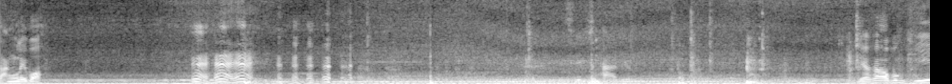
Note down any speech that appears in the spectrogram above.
สั่งเลยบ่แฮ่แฮ่แฮ่เสียชาติเดี๋ยวเดี๋ยวเขาเอาพุ่งกี้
